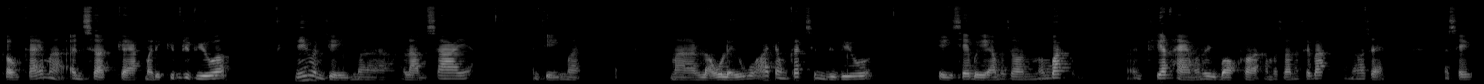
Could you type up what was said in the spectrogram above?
Còn cái mà insert card mà đi kiếm review á, nếu anh chị mà làm sai á, anh chị mà mà lộ liễu quá trong cách xin review thì sẽ bị Amazon nó bắt. Khi khách hàng mà nó report rồi, Amazon nó sẽ bắt, nó sẽ nó sẽ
